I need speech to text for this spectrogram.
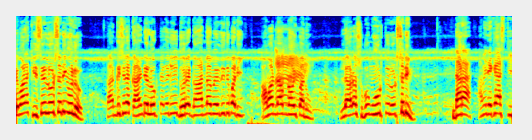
এবার কিসের লোডশেডিং হলো? কারণ কি ছেলে কারেন্টের লোকটাকে যদি ধরে গান না মেরে দিতে পারি আমার নাম নয় পানু। লেওড়া শুভ মুহূর্তে লোডশেডিং দাঁড়া আমি দেখে আসছি।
